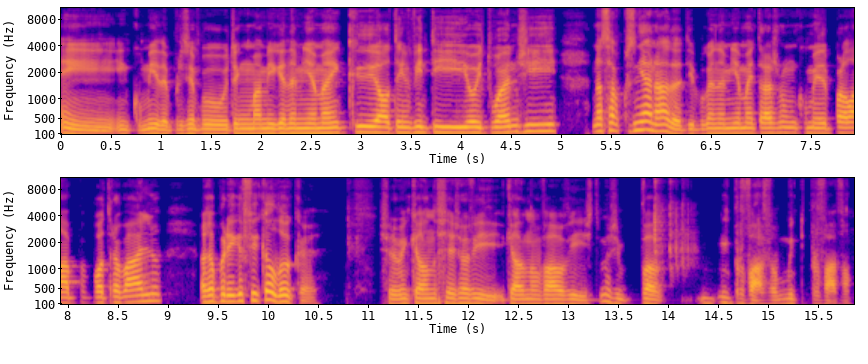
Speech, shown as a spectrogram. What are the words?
em, em comida. Por exemplo, eu tenho uma amiga da minha mãe que ela tem 28 anos e não sabe cozinhar nada. Tipo, quando a minha mãe traz um comer para lá para, para o trabalho, a rapariga fica louca. Espero bem que ela não seja ouvir, que ela não vá ouvir isto, mas improvável, muito improvável.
